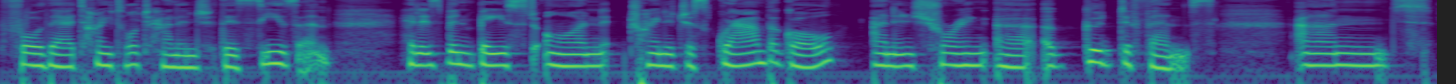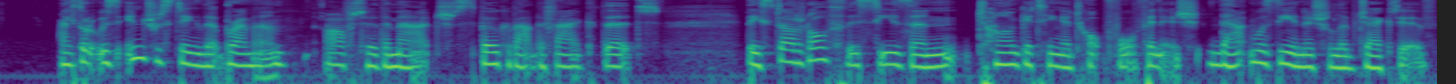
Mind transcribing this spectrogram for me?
for their title challenge this season. It has been based on trying to just grab a goal and ensuring a, a good defense. And I thought it was interesting that Bremer, after the match, spoke about the fact that they started off this season targeting a top four finish. That was the initial objective.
